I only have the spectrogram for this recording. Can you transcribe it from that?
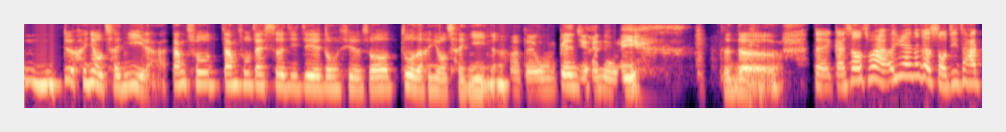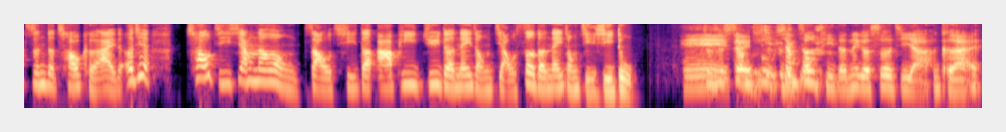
嗯，对很有诚意啦。当初当初在设计这些东西的时候，做的很有诚意呢。啊，对，我们编辑很努力，真的，对，感受出来。因为那个手机它真的超可爱的，而且超级像那种早期的 RPG 的那种角色的那种解析度。就是像素像素体的那个设计啊，很可爱，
